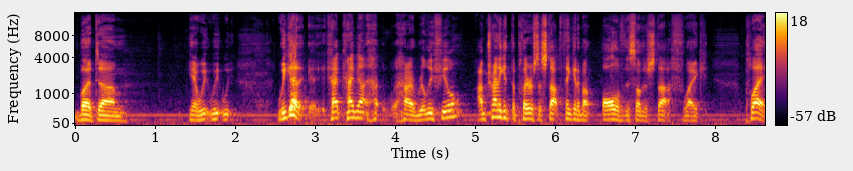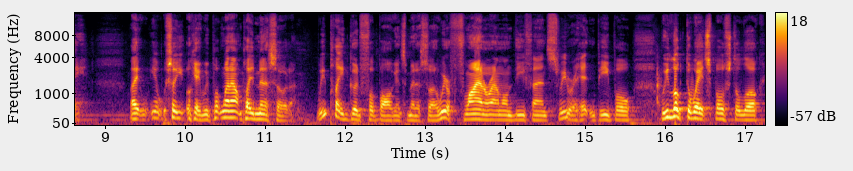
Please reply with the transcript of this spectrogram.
but um, yeah, we we. we we got. Can I, can I how, how I really feel? I'm trying to get the players to stop thinking about all of this other stuff, like play. Like so, you, okay, we put, went out and played Minnesota. We played good football against Minnesota. We were flying around on defense. We were hitting people. We looked the way it's supposed to look,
